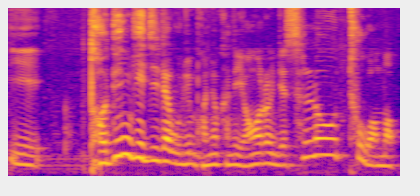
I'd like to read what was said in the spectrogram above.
이 더딘 기질이라고 우리는 번역하는데 영어로 이제 slow to warm up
